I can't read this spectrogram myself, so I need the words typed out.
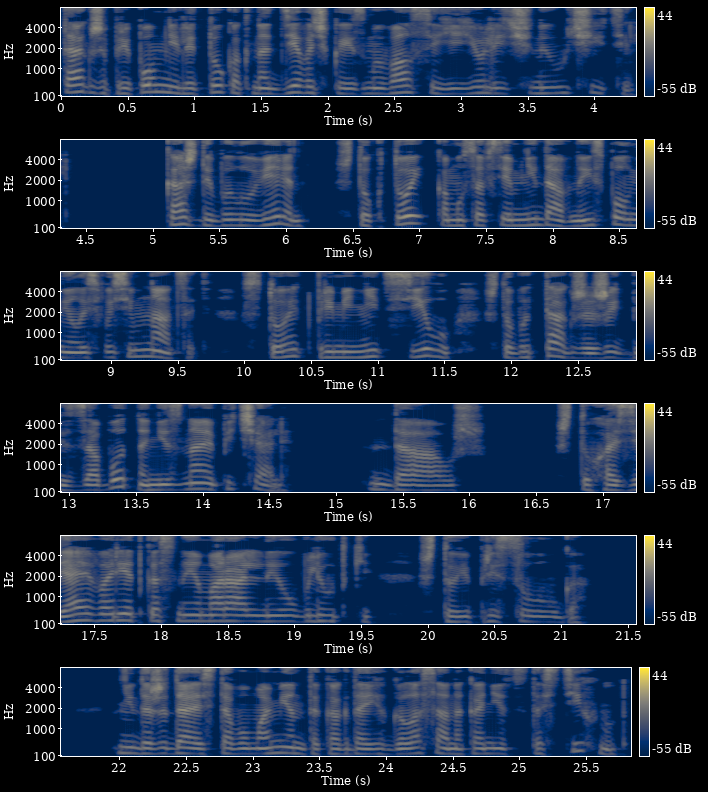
Также припомнили то, как над девочкой измывался ее личный учитель. Каждый был уверен, что к той, кому совсем недавно исполнилось восемнадцать, Стоит применить силу, чтобы так же жить беззаботно, не зная печали. Да уж, что хозяева редкостные моральные ублюдки, что и прислуга. Не дожидаясь того момента, когда их голоса наконец-то стихнут,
